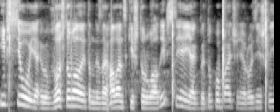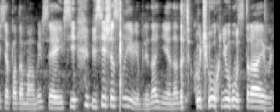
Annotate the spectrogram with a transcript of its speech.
І все, я, влаштували там, не знаю, голландський штурвал, і все, якби, до побачення, розійшлися по домам, і все, і всі, і всі щасливі, блін, а ні, треба таку чухню устраювати.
